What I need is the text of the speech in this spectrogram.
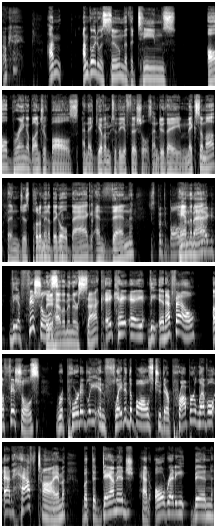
Okay. I'm I'm going to assume that the teams all bring a bunch of balls and they give them to the officials. And do they mix them up and just put them in a big old bag and then Just put the balls Hand in a them out? bag. The officials, they have them in their sack? aka the NFL officials, reportedly inflated the balls to their proper level at halftime, but the damage had already been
